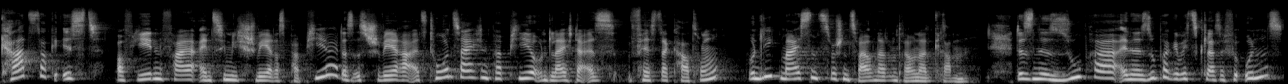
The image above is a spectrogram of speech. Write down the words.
Cardstock ist auf jeden Fall ein ziemlich schweres Papier. Das ist schwerer als Tonzeichenpapier und leichter als fester Karton und liegt meistens zwischen 200 und 300 Gramm. Das ist eine super, eine super Gewichtsklasse für uns,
